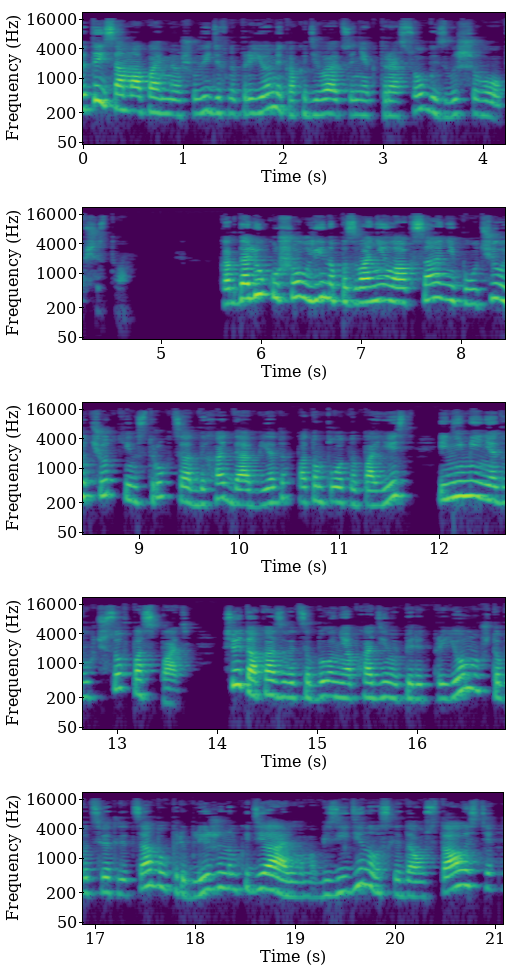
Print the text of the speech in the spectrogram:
Да ты и сама поймешь, увидев на приеме, как одеваются некоторые особы из высшего общества. Когда Люк ушел, Лина позвонила Оксане и получила четкие инструкции отдыхать до обеда, потом плотно поесть и не менее двух часов поспать. Все это, оказывается, было необходимо перед приемом, чтобы цвет лица был приближенным к идеальному, без единого следа усталости,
